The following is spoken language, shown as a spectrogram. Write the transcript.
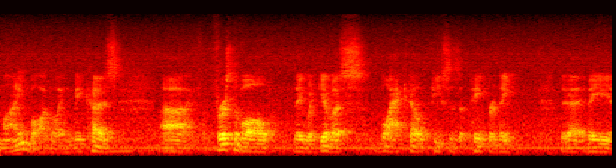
mind-boggling because, uh, first of all, they would give us blacked out pieces of paper. They, uh, they,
